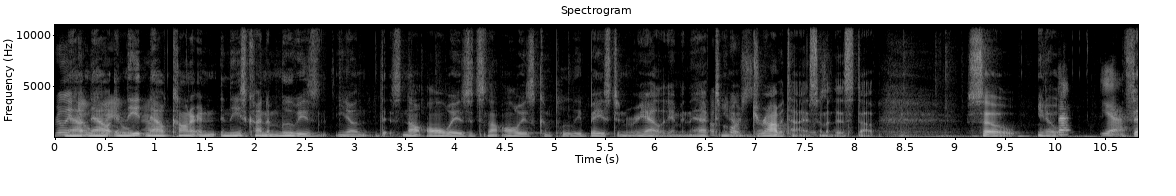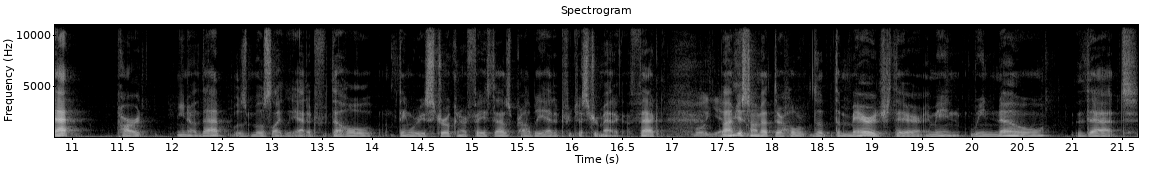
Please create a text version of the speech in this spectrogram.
really now, no now, in the around. now, Connor, in, in these kind of movies, you know, it's not always, it's not always completely based in reality. I mean, they have Of to, you know, course not. dramatize some of this stuff. So, you know, that, yeah. that part, you know, that was most likely added. For, the whole thing where he's stroking her face, that was probably added for just dramatic effect. Well, But. I'm just talking about their whole the, the marriage there. I mean, we know that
